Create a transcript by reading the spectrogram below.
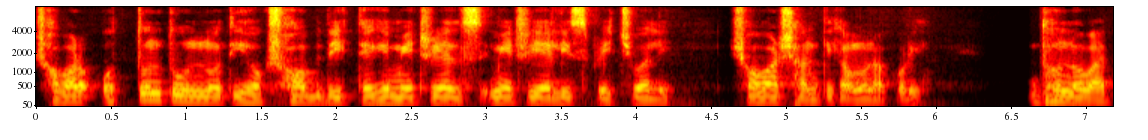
সবার অত্যন্ত উন্নতি হোক, সব দিক থেকে মেটেরিয়ালস মেটেরিয়ালি স্পিরিচুয়ালি সবার শান্তি কামনা করি। ধন্যবাদ।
